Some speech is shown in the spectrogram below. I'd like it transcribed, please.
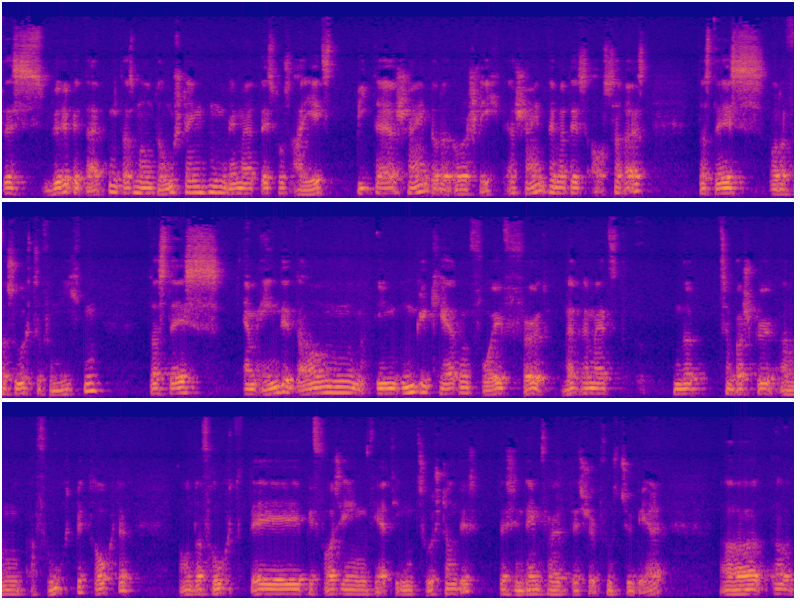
das würde bedeuten, dass man unter Umständen, wenn man das, was auch jetzt bitter erscheint oder, oder schlecht erscheint, wenn man das ausreißt, dass das oder versucht zu vernichten, dass das am Ende dann im umgekehrten Fall fällt. Nicht? Wenn man jetzt nur zum Beispiel eine Frucht betrachtet und eine Frucht, die, bevor sie im fertigen Zustand ist, das in dem Fall das Schöpfungsziel wäre, äh, äh,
